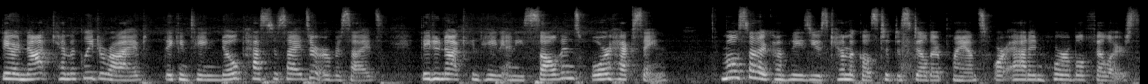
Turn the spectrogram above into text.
They are not chemically derived, they contain no pesticides or herbicides, they do not contain any solvents or hexane. Most other companies use chemicals to distill their plants or add in horrible fillers.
